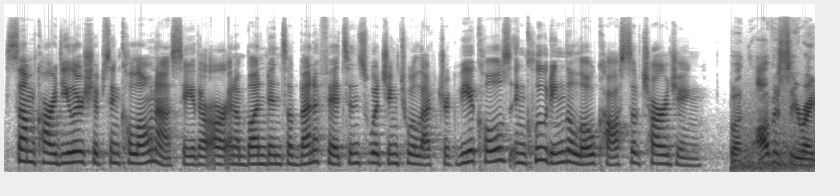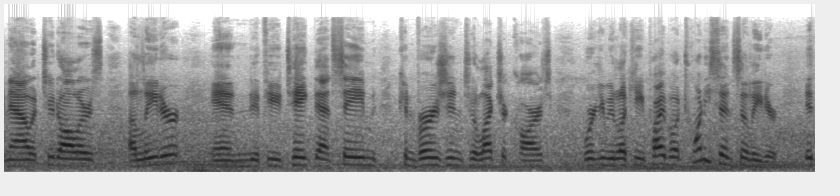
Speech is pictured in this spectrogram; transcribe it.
Some car dealerships in Kelowna say there are an abundance of benefits in switching to electric vehicles, including the low cost of charging. But obviously, right now at $2 a liter, and if you take that same conversion to electric cars, we're going to be looking probably about 20 cents a liter. It,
